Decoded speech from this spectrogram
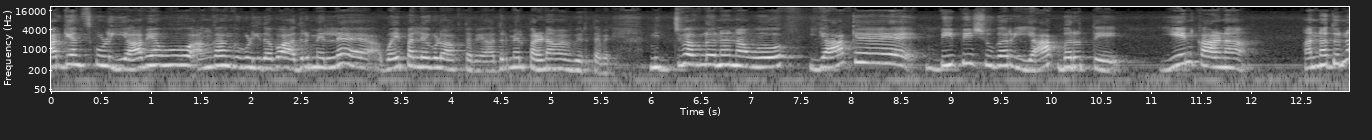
ಆರ್ಗ್ಯಾನ್ಸ್ಗಳು ಯಾವ್ಯಾವ ಅಂಗಾಂಗಗಳಿದಾವೋ ಅದ್ರ ಮೇಲೆ ವೈಫಲ್ಯಗಳು ಆಗ್ತವೆ. ಅದ್ರ ಮೇಲೆ ಪರಿಣಾಮ ಬೀರ್ತವೆ. ನಿಜವಾಗ್ಲೂ ನಾವು ಯಾಕೆ ಬಿ ಪಿ ಶುಗರ್ ಯಾಕೆ ಬರುತ್ತೆ? ಏನು ಕಾರಣ ಅನ್ನೋದನ್ನ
